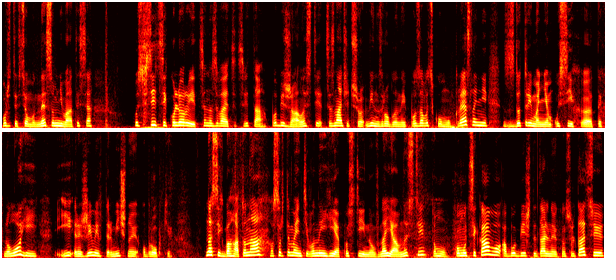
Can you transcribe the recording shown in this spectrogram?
Можете в цьому не сумніватися. Ось всі ці кольори, це називається цвіта побіжалості. Це значить, що він зроблений по заводському кресленні з дотриманням усіх е, технологій і режимів термічної обробки. У нас їх багато на асортименті, вони є постійно в наявності. Тому кому цікаво або більш детальною консультацією,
